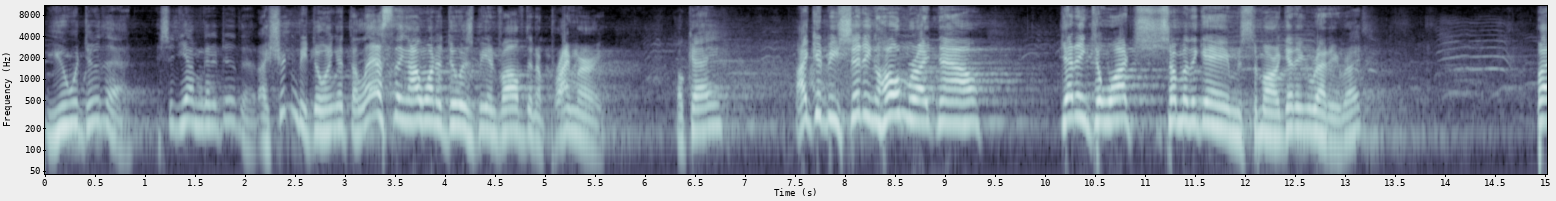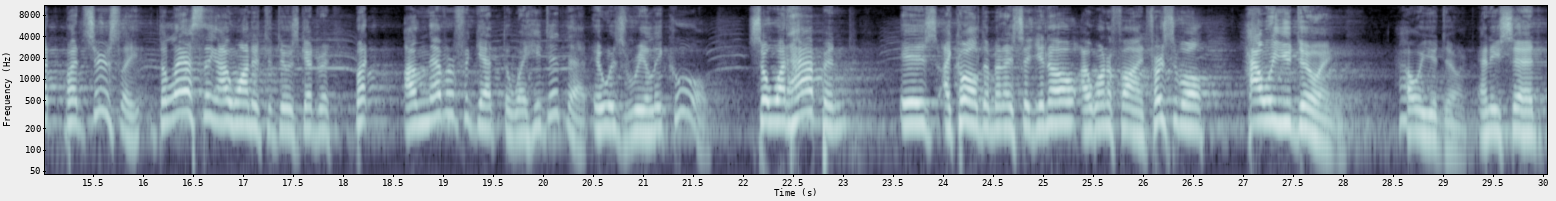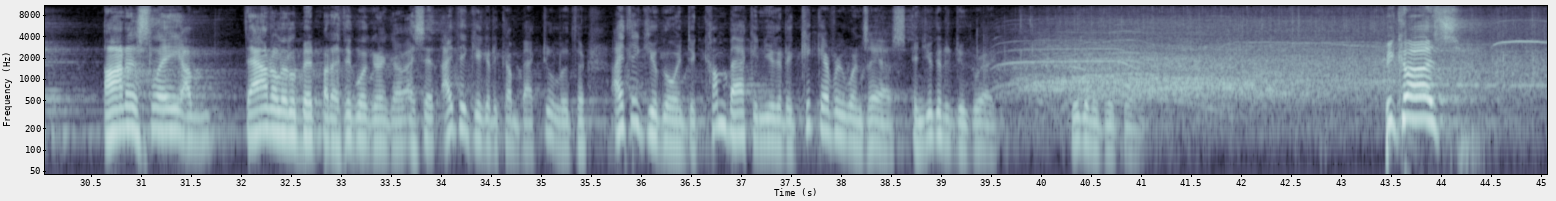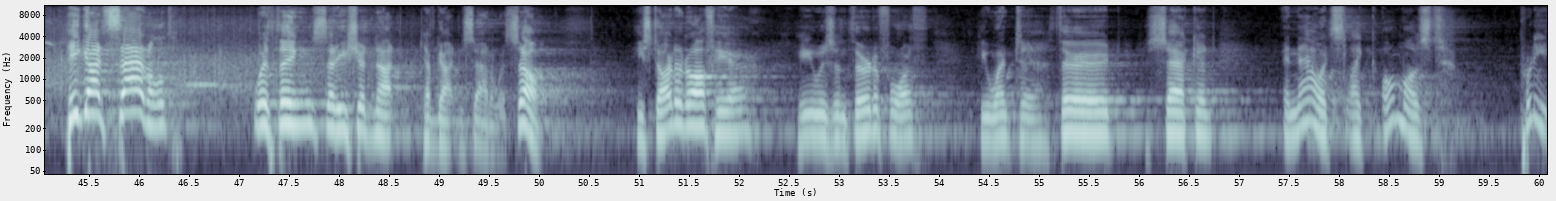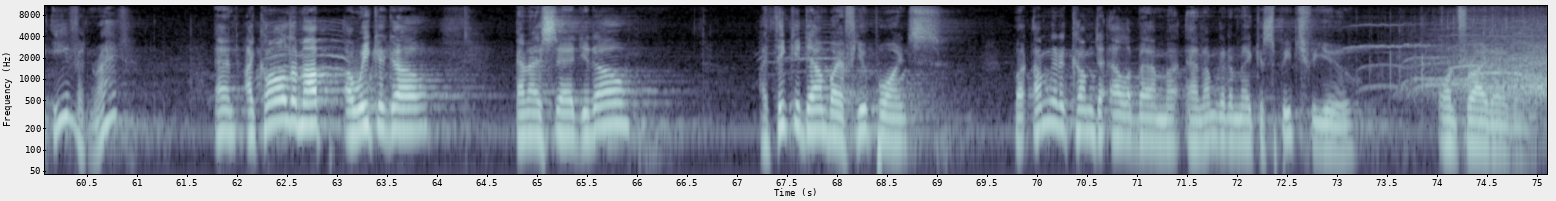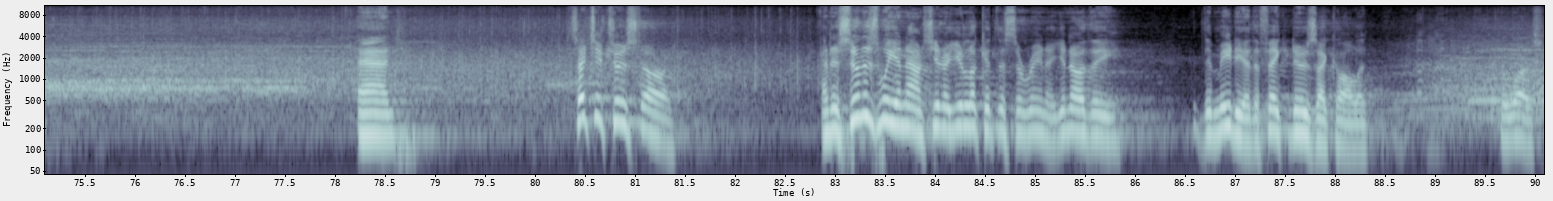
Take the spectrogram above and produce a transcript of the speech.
You would do that. I said, Yeah, I'm going to do that. I shouldn't be doing it. The last thing I want to do is be involved in a primary. Okay? I could be sitting home right now getting to watch some of the games tomorrow, getting ready, right? But, but seriously, the last thing I wanted to do is get ready. But I'll never forget the way he did that. It was really cool. So what happened is I called him and I said, You know, I want to find, first of all, how are you doing? How are you doing? And he said, Honestly, I'm down a little bit, but I think we're going to go. I said, I think you're going to come back too, Luther. I think you're going to come back and you're going to kick everyone's ass and you're going to do great. You're going to do great. Because he got saddled with things that he should not have gotten saddled with. So he started off here he was in third or fourth. He went to third, second, and now it's like almost pretty even, right? And I called him up a week ago and I said, You know, I think you're down by a few points, but I'm going to come to Alabama and I'm going to make a speech for you on Friday night. And such a true story. And as soon as we announced, you know, you look at this arena, you know, the, the media, the fake news, I call it, the worst.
